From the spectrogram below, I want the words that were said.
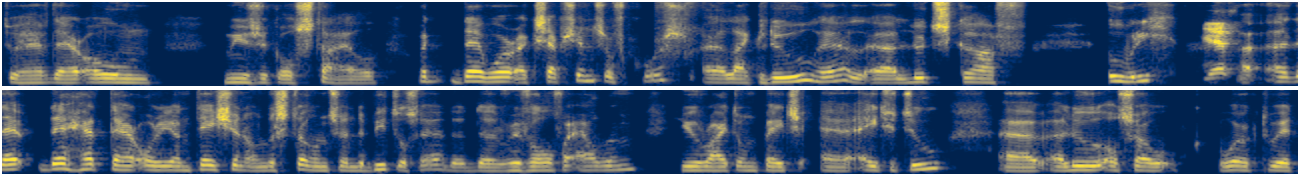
to have their own musical style, but there were exceptions, of course, uh, like Lou, uh, Lutz Graf Ulrich. Yes. Uh, uh, they, they had their orientation on the Stones and the Beatles, eh? the, the Revolver album. You write on page uh, 82. Uh, Lou also worked with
